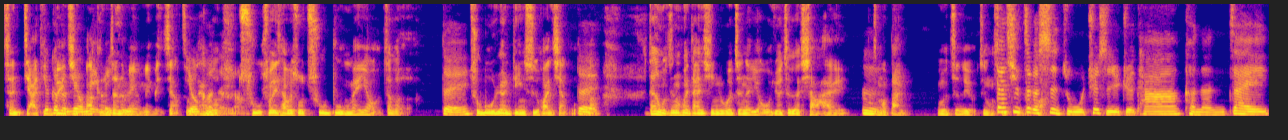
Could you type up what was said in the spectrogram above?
生家庭背景吧，可能真的没有妹妹这样子，有可能啦初所以才会说初步没有这个对，初步认定是幻想文对嘛。但是我真的会担心，如果真的有，我觉得这个小孩嗯怎么办？如果真的有这种事情，但是这个事主，我确实也觉得他可能在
